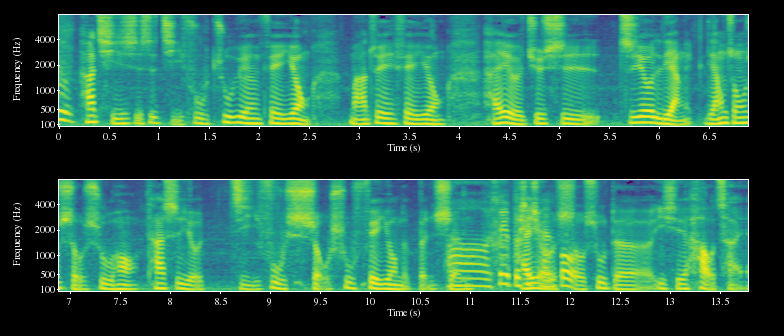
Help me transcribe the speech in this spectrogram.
嗯，它其实是给付住院费用。麻醉费用，还有就是只有两两种手术哈，它是有给付手术费用的本身，哦，所以不是。还有手术的一些耗材，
